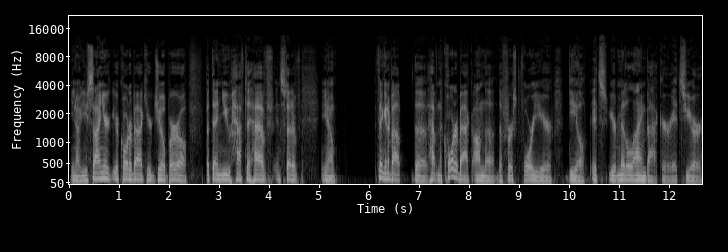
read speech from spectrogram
you know, you sign your, your quarterback, your Joe Burrow, but then you have to have, instead of, you know, thinking about the having the quarterback on the the first four year deal, it's your middle linebacker, it's your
